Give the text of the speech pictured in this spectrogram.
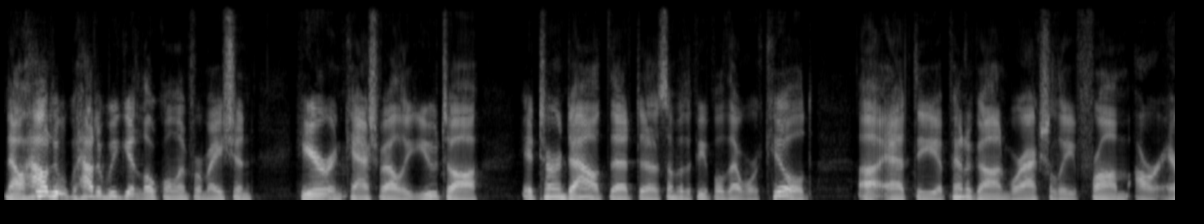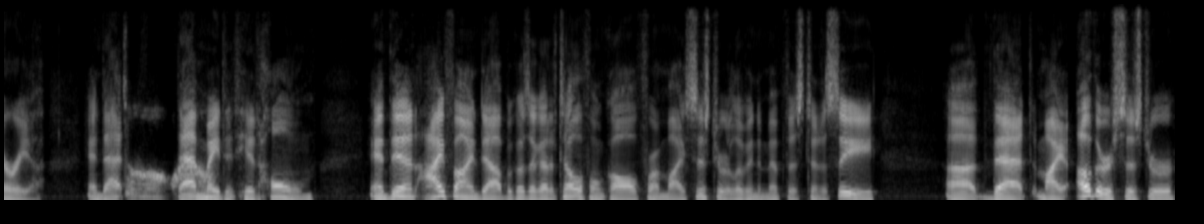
Now, how mm-hmm. did how did we get local information here in Cache Valley, Utah? It turned out that uh, some of the people that were killed uh, at the uh, Pentagon were actually from our area, and that oh, wow. that made it hit home. And then I find out because I got a telephone call from my sister living in Memphis, Tennessee, uh, that my other sister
